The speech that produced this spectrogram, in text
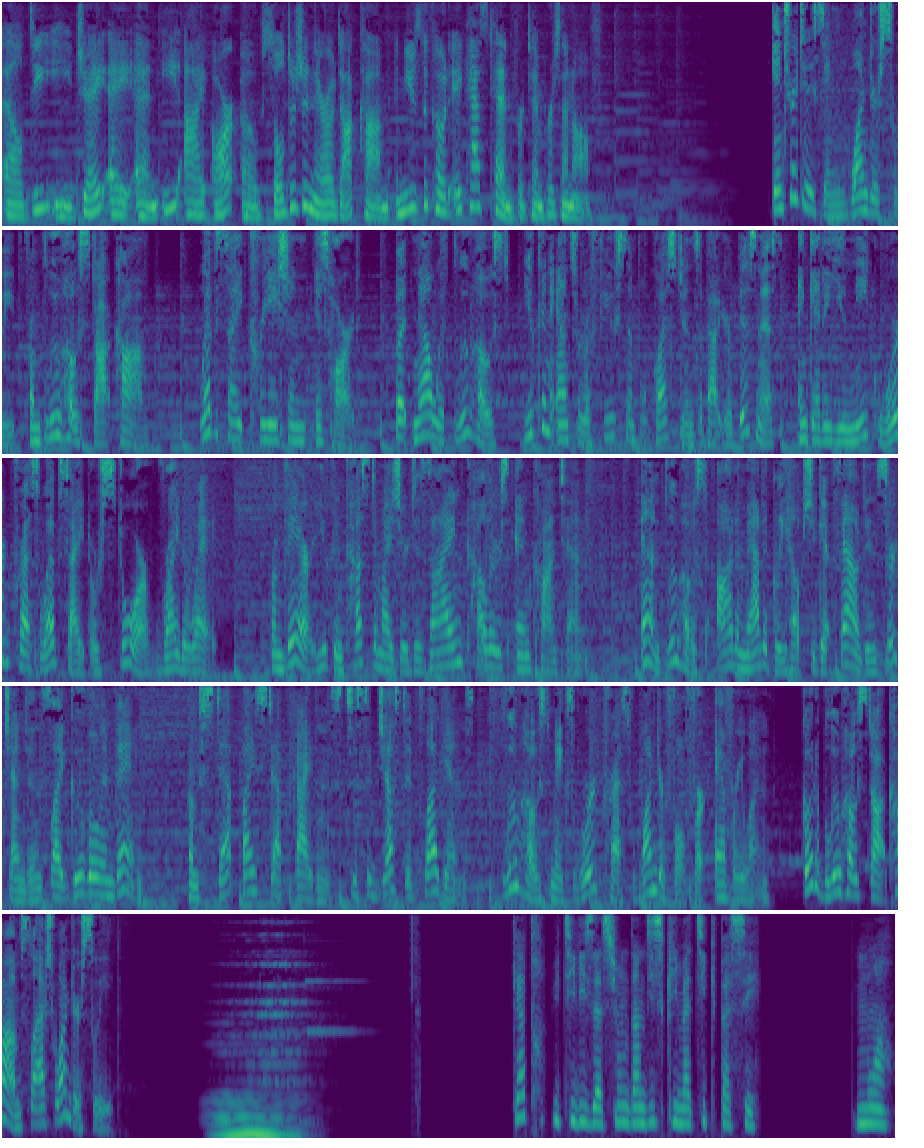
L D E J A N E I R O, soldejaneiro.com, and use the code ACAST10 for 10% off. Introducing Wondersuite from Bluehost.com. Website creation is hard, but now with Bluehost, you can answer a few simple questions about your business and get a unique WordPress website or store right away. From there, you can customize your design, colors, and content. And Bluehost automatically helps you get found in search engines like Google and Bing. From step-by-step guidance to suggested plugins, Bluehost makes WordPress wonderful for everyone. Go to bluehost.com/wondersuite. 4. Utilisation d'indices climatiques passés. Moins.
